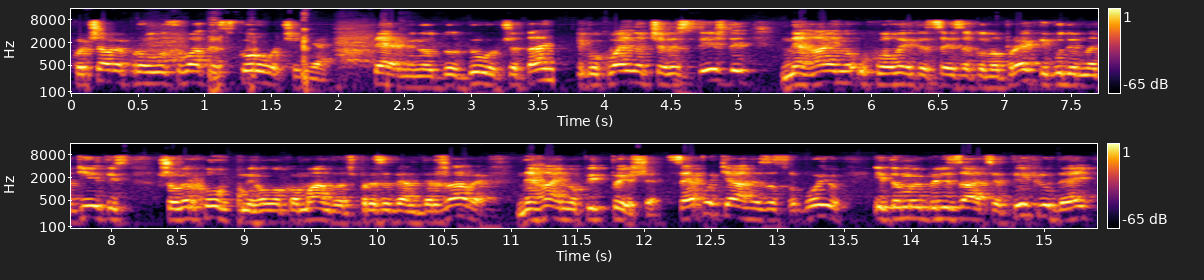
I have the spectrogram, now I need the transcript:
хоча би проголосувати скорочення терміну до другого читання, і буквально через тиждень негайно ухвалити цей законопроект. І будемо надіятись, що Верховний головнокомандувач, президент держави, негайно підпише. Це потягне за собою і до мобілізації тих людей,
